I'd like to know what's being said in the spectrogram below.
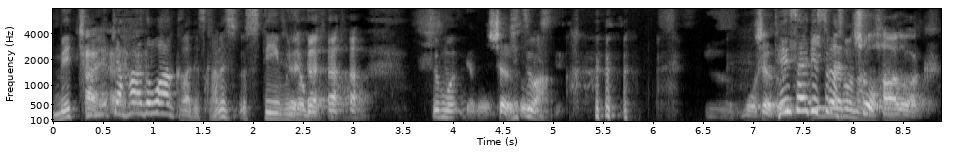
めちゃめちゃハードワーカーですからね、ススティーブ・ジョブズとかも。でももうおっしゃる通りですね。うん、もうおっしゃる通り。天才ですらそうなんです超ハードワーク。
